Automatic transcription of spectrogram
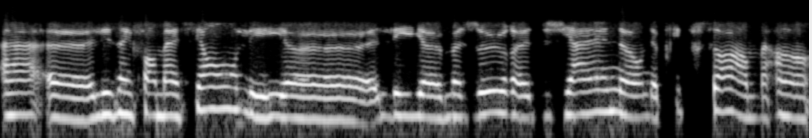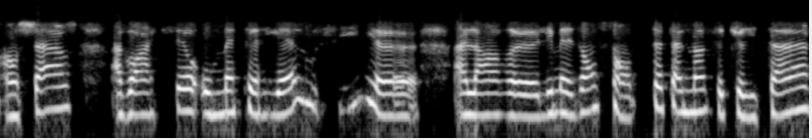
à euh, les informations, les euh, les euh, mesures d'hygiène. On a pris tout ça en, en, charge, avoir accès au matériel aussi. alors, les maisons sont totalement sécuritaires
